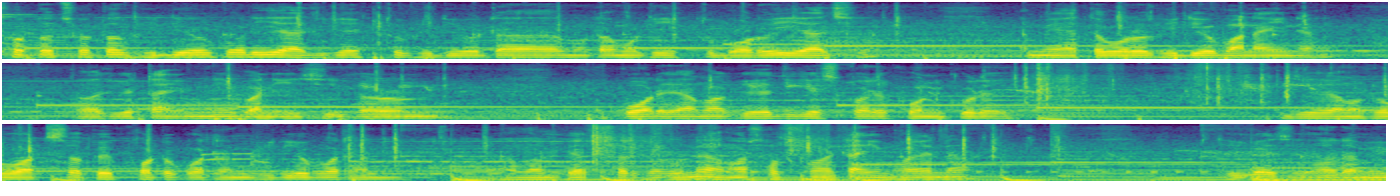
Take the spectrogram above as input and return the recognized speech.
ছোট ছোট ভিডিও করি। আজকে একটু ভিডিওটা মোটামুটি একটু বড়ই আছে। আমি এত বড় ভিডিও বানাই না। তো আজকে টাইম নিয়ে বানিয়েছি। কারণ পরে আমাকে জিজ্ঞেস করে ফোন করে যে আমাকে হোয়াটসঅ্যাপে ফটো পাঠান ভিডিও পাঠান। আমার ব্যবসার কারণে আমার সবসময় টাইম হয় না। ঠিক আছে? আর আমি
